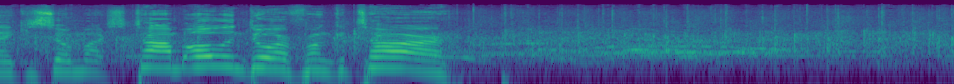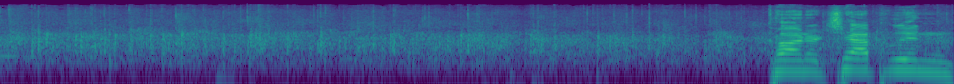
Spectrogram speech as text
Thank you so much. Tom Ohlendorf on guitar. Connor Chaplin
